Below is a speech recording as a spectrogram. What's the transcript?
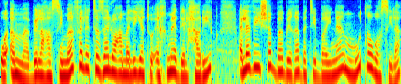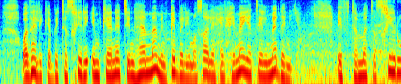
وأما بالعاصمة فلا تزال عملية إخماد الحريق الذي شب بغابة بينام متواصلة وذلك بتسخير إمكانات هامة من قبل مصالح الحماية المدنية. إذ تم تسخير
